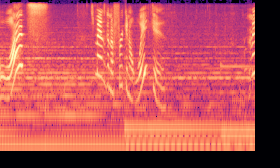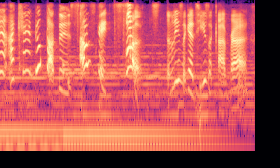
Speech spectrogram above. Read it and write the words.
What? This man's gonna freaking awaken. Man, I can't do nothing. Sasuke sucks. At least against Hisoka, bruh. Eh, I'm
